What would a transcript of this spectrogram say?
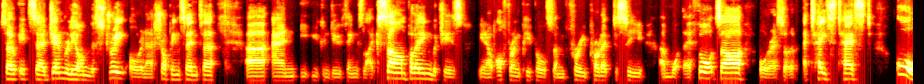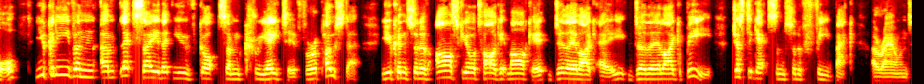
So it's uh, generally on the street or in a shopping centre, uh, and you can do things like sampling, which is you know offering people some free product to see um, what their thoughts are, or a sort of a taste test, or you could even um, let's say that you've got some creative for a poster you can sort of ask your target market do they like A, do they like B, just to get some sort of feedback around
